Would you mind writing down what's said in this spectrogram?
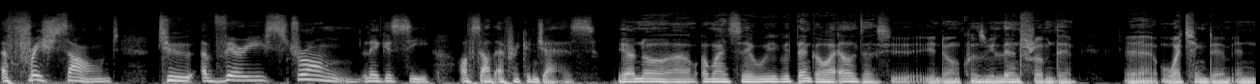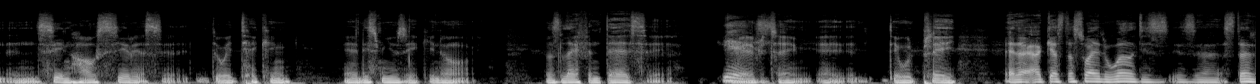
a fresh sound to a very strong legacy of South African jazz. yeah. No, uh, I might say we, we thank our elders, you, you know, because we learned from them, uh, watching them and, and seeing how serious uh, they were taking uh, this music. You know, it was life and death. You know, every time uh, they would play. And I, I guess that's why the world is is uh, start,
